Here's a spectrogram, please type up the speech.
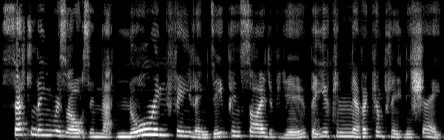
Settling results in that gnawing feeling deep inside of you that you can never completely shake.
